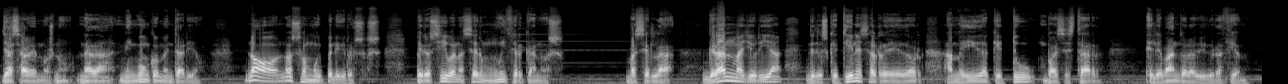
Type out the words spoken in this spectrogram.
ya sabemos, ¿no? Nada, ningún comentario. No, no son muy peligrosos, pero sí van a ser muy cercanos. Va a ser la gran mayoría de los que tienes alrededor a medida que tú vas a estar elevando la vibración.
